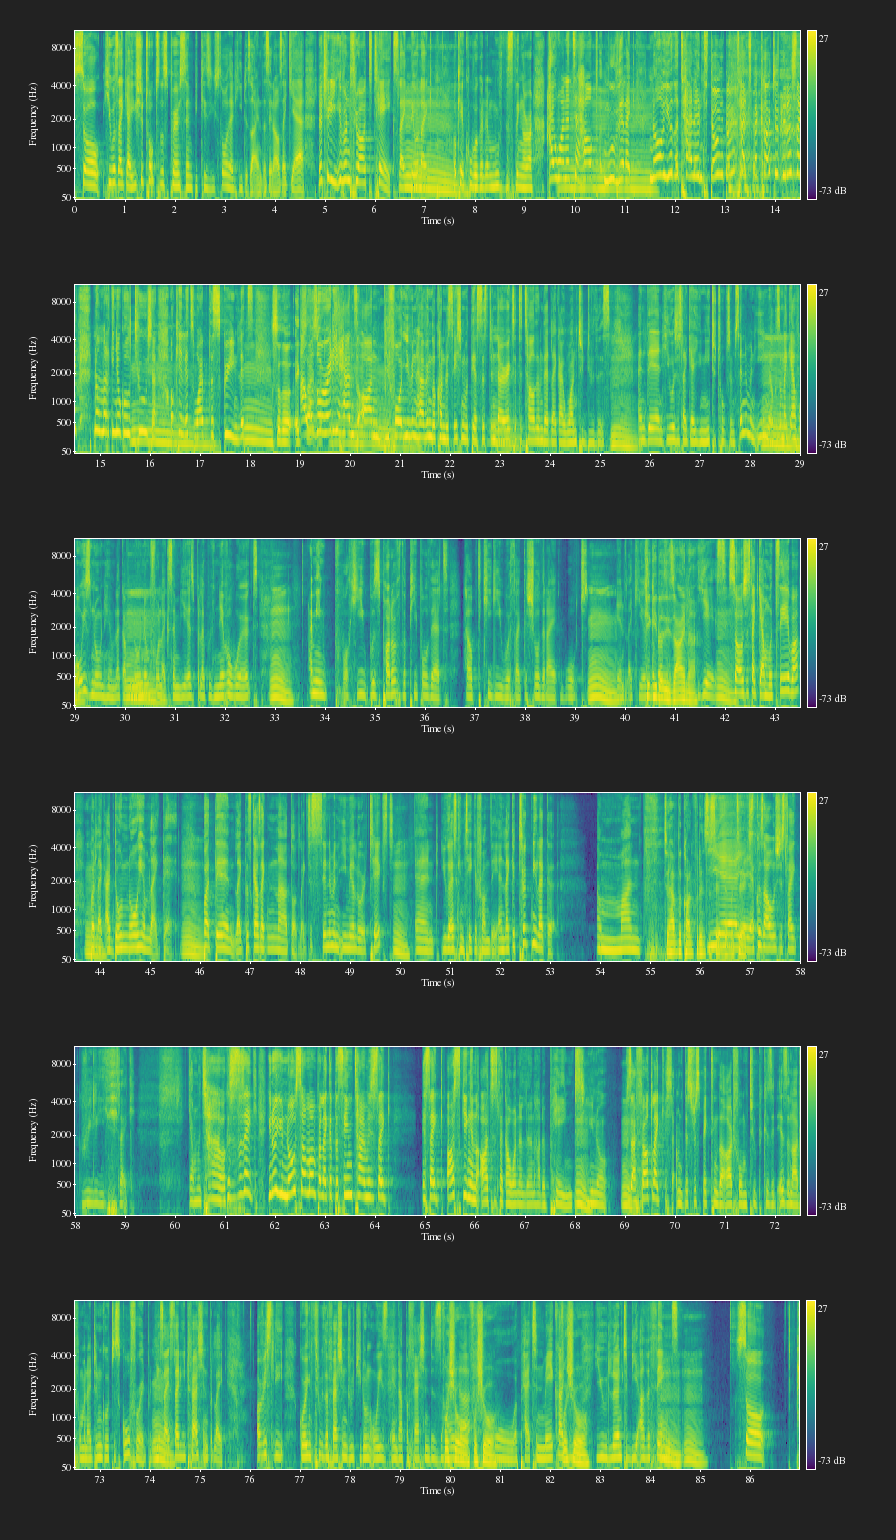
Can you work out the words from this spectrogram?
So he was like, yeah, you should talk to this person because you saw that he designed this. And I was like, yeah, literally, even throughout takes, like they were like, Mm. okay, cool, we're gonna move this thing around. I wanted to help move. They're like, no, you're the talent. Don't don't touch the couches. Then I was like, no, you go too? Sha? Okay, let's wipe the screen. Let's Mm, so the I was already hands on before even having the conversation with the assistant director to tell them that like I want to do this. Mm. And then he was just like, "Yeah, you need to talk to him. Send him an email." Because I'm like, "Yeah, I've always known him. Like I've known him for like some years, but like we've never worked." Mm. I mean, well, he was part of the people that helped Kigi with like a show that I walked Mm. in like years. Kiki the designer. Yes. Mm. So I was just like, yeah, Mutseba, but like I don't know him like that. Mm. But then like this guy's like, nah, dog, like just send him an email or a text Mm. and you guys can take it from there. And like it took me like a a month. to have the confidence to send yeah, them a yeah, text. yeah. Because I was just like really like yeah, because it's just like you know, you know someone, but like at the same time, it's just like it's like asking an artist like I want to learn how to paint, Mm. you know. Because I felt like I'm disrespecting the art form too, because it is an art form and I didn't go to school for it. But yes, I Mm. studied fashion, but like obviously going through the fashion route, you don't always end up a fashion designer For sure, for sure. or a pattern maker. For You- sure. You learn to be other things. Mm, mm. So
